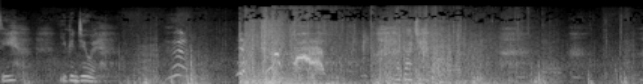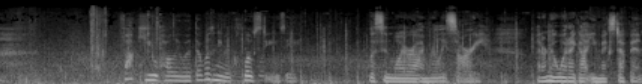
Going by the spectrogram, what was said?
See? You can do it. I gotcha. Fuck you, Hollywood. That wasn't even close to easy. Listen, Moira, I'm really sorry. I don't know what I got you mixed up in.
